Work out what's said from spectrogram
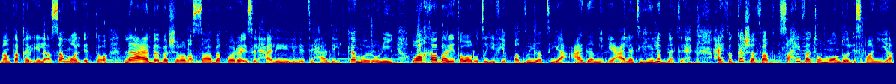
ننتقل إلى سامويل إيتو لاعب برشلونة السابق والرئيس الحالي للاتحاد الكاميروني وخبر تورطه في قضية عدم إعالته لابنته حيث كشفت صحيفة موندو الإسبانية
